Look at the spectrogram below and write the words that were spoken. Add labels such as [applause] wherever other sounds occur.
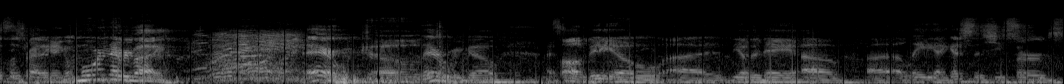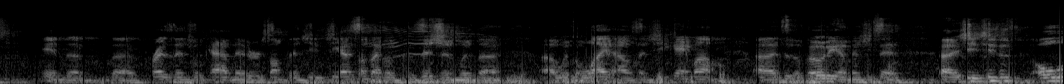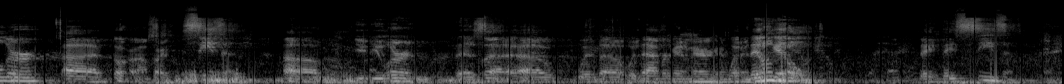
let's let's try it again. Good morning, everybody. There we go. There we go. I saw a video uh, the other day of uh, a lady. I guess that she serves in the, the presidential cabinet or something. She, she has some type of position with uh, uh, with the White House, and she came up uh, to the podium and she said, uh, she, she's this older, oh, I'm sorry, seasoned. Um, you, you learn this with with African American women. They don't get old. They they season.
